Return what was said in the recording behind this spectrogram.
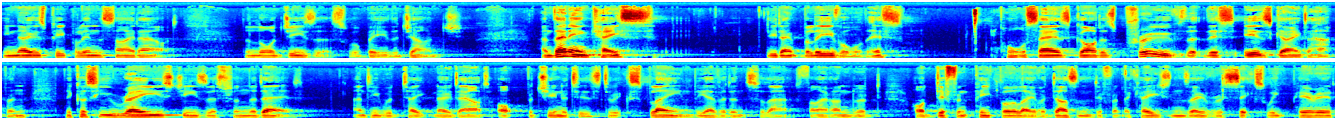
He knows people inside out. The Lord Jesus will be the judge. And then, in case you don't believe all this, Paul says God has proved that this is going to happen because he raised Jesus from the dead. And he would take, no doubt, opportunities to explain the evidence for that. 500 odd different people over a dozen different occasions over a six week period,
